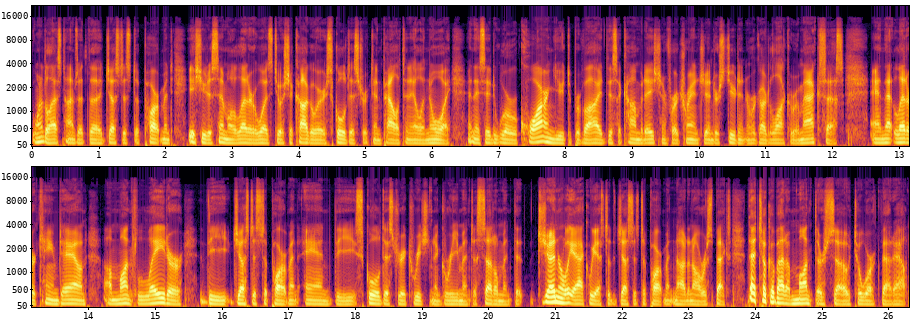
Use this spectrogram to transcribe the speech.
One of the last times that the Justice Department issued a similar letter was to a Chicago area school district in Palatine, Illinois, and they said we're requiring you to provide this accommodation for a transgender student in regard to locker room access. And that letter came down a month later. The Justice Department and the school district reached an agreement, a settlement that generally acquiesced to the Justice Department, not in all respects. That took about a month or so to work that out.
